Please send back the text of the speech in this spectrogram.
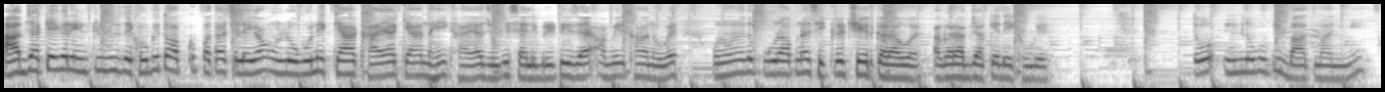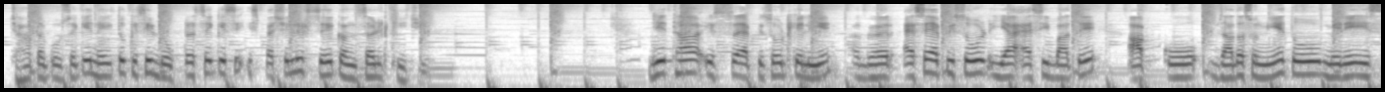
आप जाके अगर इंटरव्यूज़ देखोगे तो आपको पता चलेगा उन लोगों ने क्या खाया, क्या नहीं खाया, जो भी सेलिब्रिटीज़ है, आमिर खान हुए उन्होंने तो पूरा अपना सीक्रेट शेयर करा हुआ है, अगर आप जाके देखोगे। तो इन लोगों की बात मानिए, जहाँ तक हो सके, नहीं तो किसी डॉक्टर से, किसी स्पेशलिस्ट से कंसल्ट कीजिए। ये था इस एपिसोड के लिए। अगर ऐसे एपिसोड या ऐसी बातें आपको ज़्यादा सुननी है तो मेरे इस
